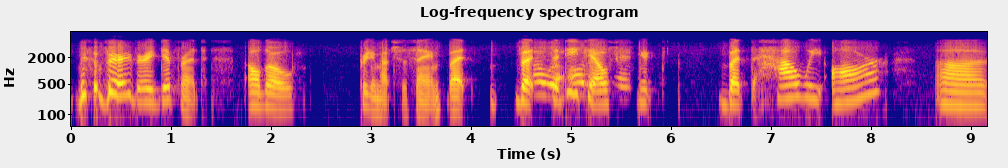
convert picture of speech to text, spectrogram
very very different although pretty much the same but but oh, the details the but how we are uh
